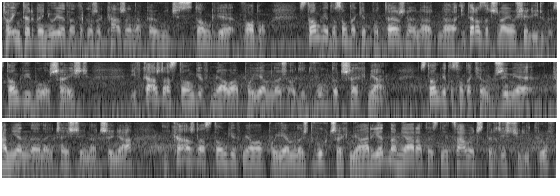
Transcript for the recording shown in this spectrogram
to interweniuje, dlatego że każe napełnić stągwie wodą. Stągwie to są takie potężne, na, na, i teraz zaczynają się liczby. Stągwi było sześć i w każda stągiew miała pojemność od dwóch do trzech miar. Stągwie to są takie olbrzymie, kamienne najczęściej naczynia i każda stągiew miała pojemność dwóch, trzech miar. Jedna miara to jest niecałe 40 litrów,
